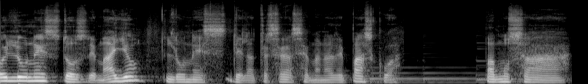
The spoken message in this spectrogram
Hoy lunes 2 de mayo, lunes de la tercera semana de Pascua, vamos a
